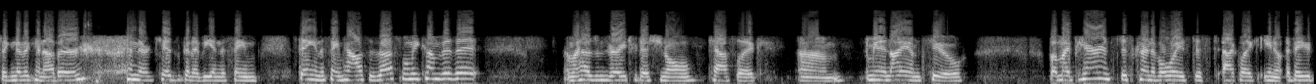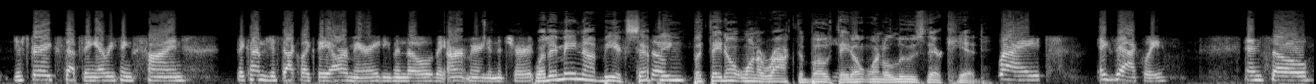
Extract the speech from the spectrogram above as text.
significant other and their kids going to be in the same, staying in the same house as us when we come visit?" And my husband's very traditional Catholic. Um, I mean, and I am too. But my parents just kind of always just act like, you know, they just very accepting. Everything's fine. They kind of just act like they are married, even though they aren't married in the church. Well, they may not be accepting, So- but they don't want to rock the boat. They don't want to lose their kid. Right. Exactly. And so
